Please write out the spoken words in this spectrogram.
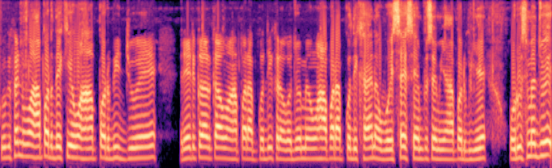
क्योंकि फिर वहाँ पर देखिए, वहाँ पर भी जो है रेड कलर का वहाँ पर आपको दिख रहा होगा। जो मैं वहाँ पर आपको दिखाया ना, वैसा ही सेम टू सेम यहाँ पर भी है। और उसमें जो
